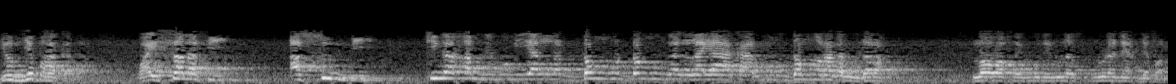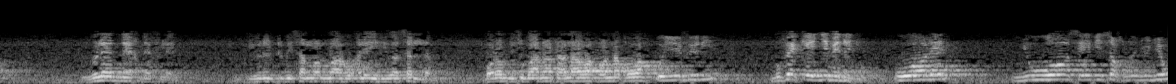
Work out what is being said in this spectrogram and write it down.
ñoom ñëpp hakada waaye salafi as sunni ki nga xam ne moom yàlla dong dong nga la yaakaar moom dong ragalul dara loo wax rek mu ne lu la lu la neex defal lu leen neex def leen yonent bi sallallahu alayhi wa sallam borom bi subhanahu wa taala waxoon na ko wax ko yéeféer yi bu fekkee ñeme nañu woo leen ñu woo seeni soxna ñu ñëw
